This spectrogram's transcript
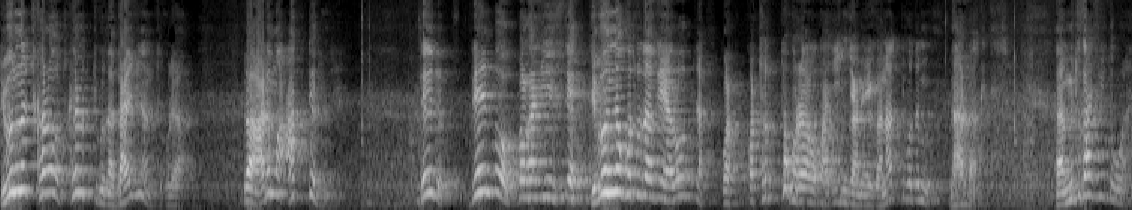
自分の力をつけるっていうことは大事なんですよこれは。だからあれも合ってるんですだけど全部をっぱかしにして自分のことだけやろうってこれこれちょっとこれはおかしいんじゃねえかなってことになるわけです難しいところです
